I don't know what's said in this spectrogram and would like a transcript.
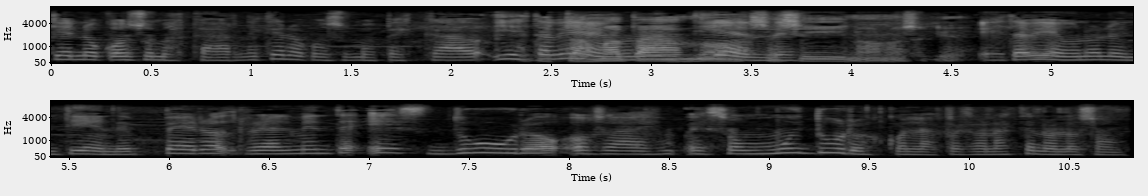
que no consumas carne, que no consumas pescado. Y está bien, uno lo entiende. no sé qué. Está bien, uno lo entiende, pero realmente es duro, o sea, son muy duros con las personas que no lo son.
